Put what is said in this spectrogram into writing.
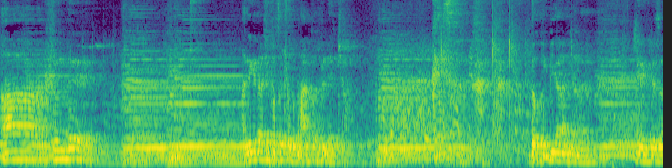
아 그런데 안 되겠다 싶어서 저도 반값을 냈죠. 그래서 너무 미안하잖아요. 네, 그래서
